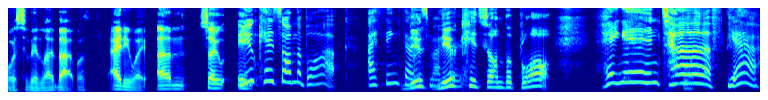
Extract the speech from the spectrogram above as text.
or something like that. But anyway, um, so it, New Kids on the Block. I think that new, was my New first. Kids on the Block. Hanging tough, yeah.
